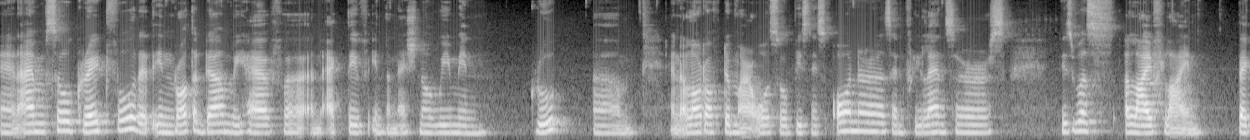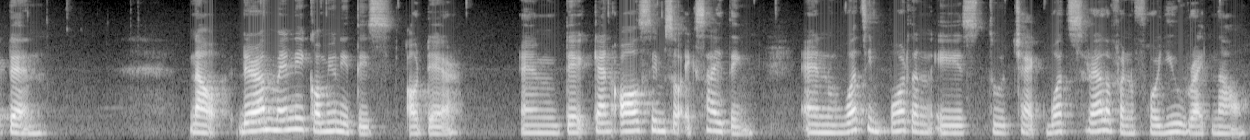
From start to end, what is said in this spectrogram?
And I'm so grateful that in Rotterdam we have uh, an active international women group um, and a lot of them are also business owners and freelancers. This was a lifeline back then. Now, there are many communities out there and they can all seem so exciting. And what's important is to check what's relevant for you right now.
